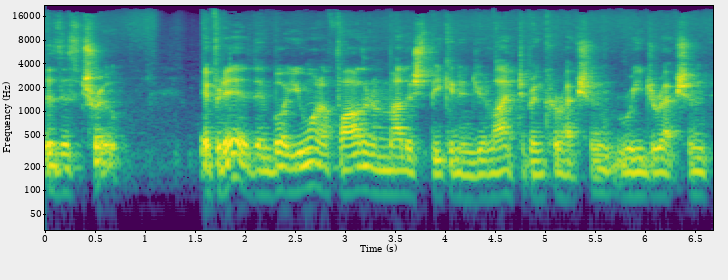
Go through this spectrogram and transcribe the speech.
is this true? If it is, then boy, you want a father and a mother speaking into your life to bring correction, redirection,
